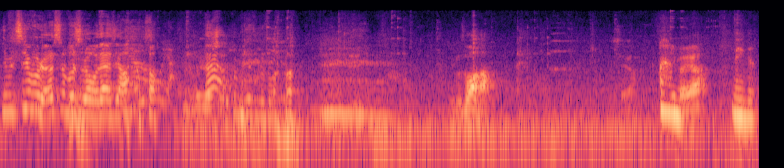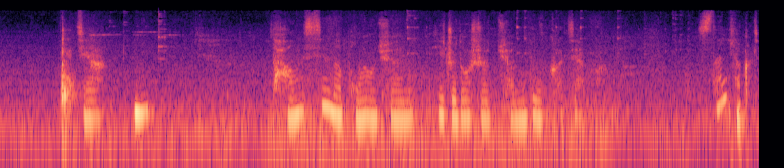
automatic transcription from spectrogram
你们欺负人是不是？我在想。哎，别这么说。你们做啊？谁啊？你们呀？那个，海清啊，嗯，唐信的朋友圈一直都是全部可见吗？三天可见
